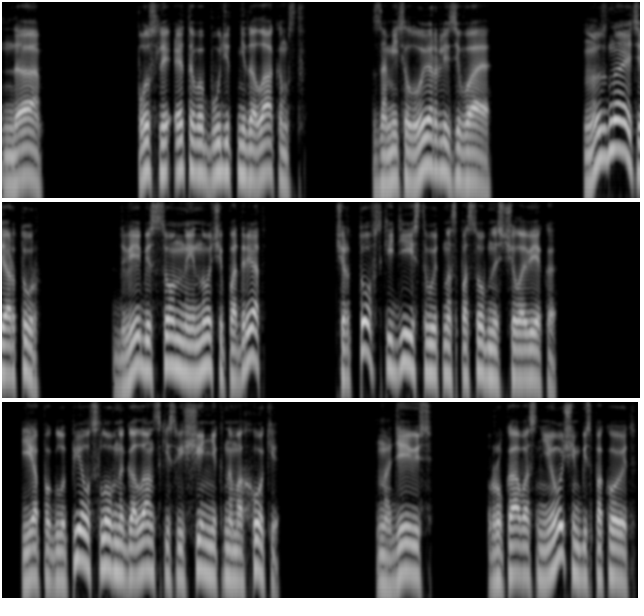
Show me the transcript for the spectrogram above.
Да. После этого будет не до лакомств, заметил Уэрли, зевая. Ну, знаете, Артур, две бессонные ночи подряд чертовски действуют на способность человека. Я поглупел, словно голландский священник на Махоке. Надеюсь, рука вас не очень беспокоит,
